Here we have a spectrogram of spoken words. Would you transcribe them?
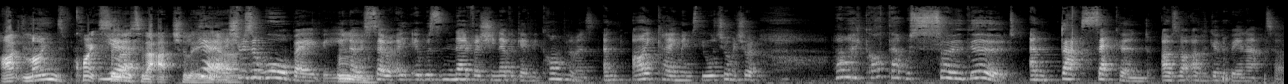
I, mine's quite similar Yeah. to that actually. Yeah, she was a war baby, you Mm. know. So it, it was never. She never gave me compliments, and I came into the auditorium and she went, "Oh my god, that was so good!" And that second, I was like, I was going to be an actor.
